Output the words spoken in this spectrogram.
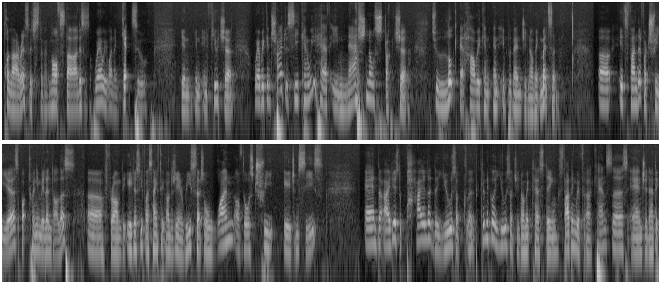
Polaris, which is the North Star. This is where we want to get to in, in, in future, where we can try to see can we have a national structure to look at how we can implement genomic medicine. Uh, it's funded for three years, about $20 million uh, from the Agency for Science, Technology and Research, or one of those three agencies. And the idea is to pilot the use of cl clinical use of genomic testing, starting with uh, cancers and genetic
